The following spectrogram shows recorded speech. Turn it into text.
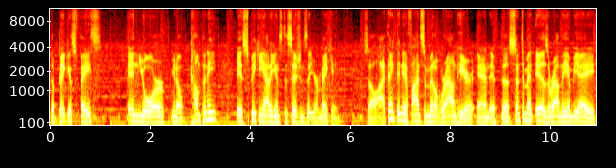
the biggest face in your you know company is speaking out against decisions that you're making. So I think they need to find some middle ground here. And if the sentiment is around the NBA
